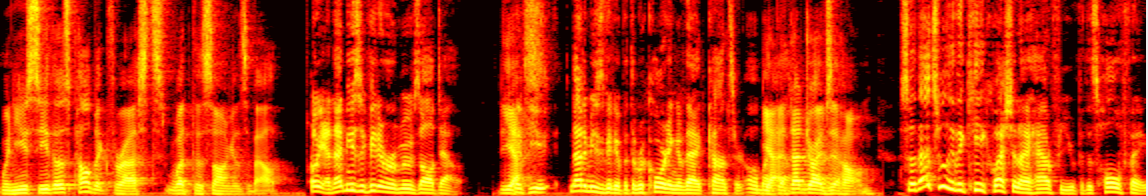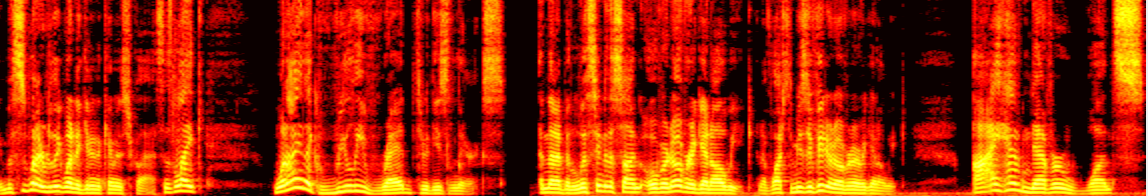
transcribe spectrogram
when you see those pelvic thrusts what the song is about. Oh yeah, that music video removes all doubt. Yes. If you not a music video, but the recording of that concert. Oh my yeah, god. that drives it home. So that's really the key question I have for you for this whole thing. This is what I really wanted to get into chemistry class. Is like when I like really read through these lyrics, and then I've been listening to the song over and over again all week, and I've watched the music video over and over again all week. I have never once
